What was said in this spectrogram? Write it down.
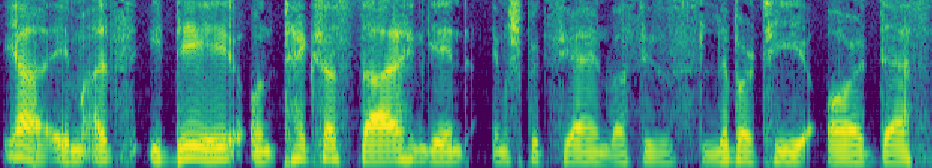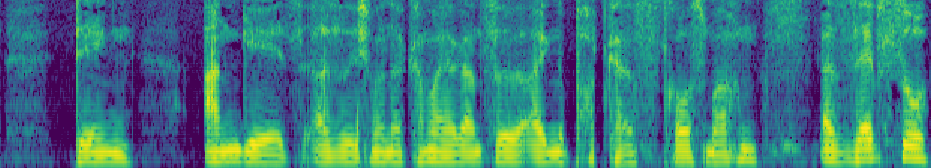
ja, eben als Idee und Texas dahingehend im Speziellen, was dieses Liberty or Death Ding angeht. Also ich meine, da kann man ja ganze eigene Podcasts draus machen. Also selbst so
